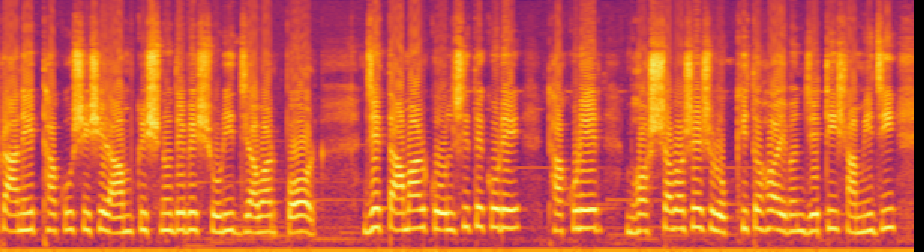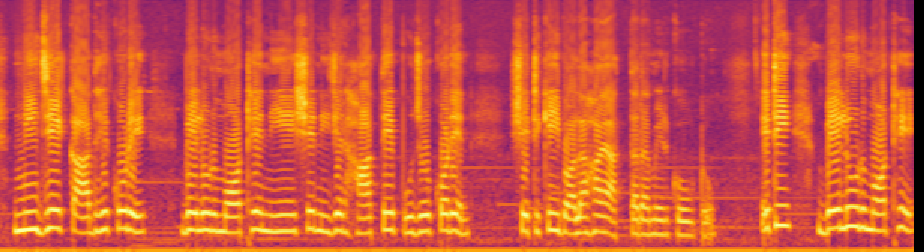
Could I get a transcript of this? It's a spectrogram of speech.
প্রাণের ঠাকুর শ্রী রামকৃষ্ণদেবের শরীর যাওয়ার পর যে তামার কলসিতে করে ঠাকুরের ভস্মাবশেষ রক্ষিত হয় এবং যেটি স্বামীজি নিজে কাঁধে করে বেলুর মঠে নিয়ে এসে নিজের হাতে পুজো করেন, সেটিকেই বলা হয় আত্মারামের কৌটো। এটি বেলুর মঠে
